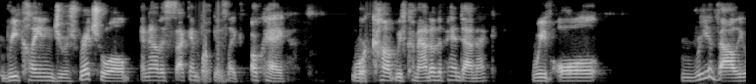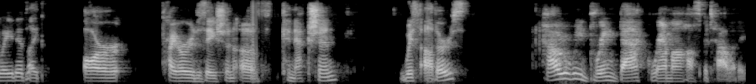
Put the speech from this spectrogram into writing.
reclaiming Jewish ritual. And now the second book is like, okay, we're come we've come out of the pandemic. We've all reevaluated like our prioritization of connection with others. How do we bring back grandma hospitality?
